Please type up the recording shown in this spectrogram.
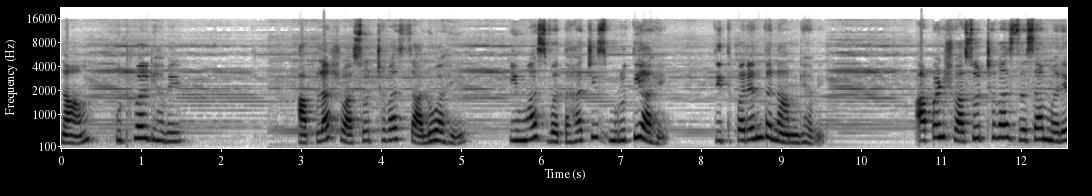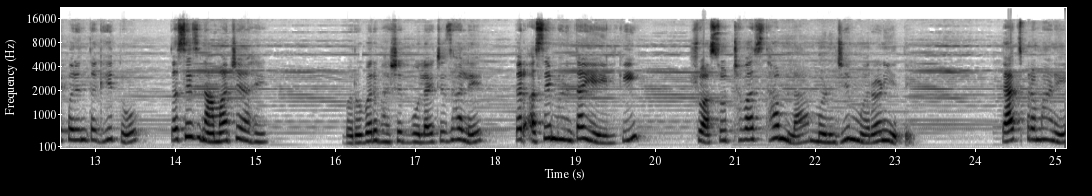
नाम कुठवर घ्यावे? आपला श्वासोच्छवास चालू आहे किंवा स्वतःची स्मृती आहे तिथपर्यंत नाम घ्यावे. आपण श्वासोच्छवास जसा मरेपर्यंत घेतो तसेच नामाचे आहे. बरोबर भाषेत बोलायचे झाले तर असे म्हणता येईल की श्वासोच्छवास थांबला म्हणजे मरण येते. त्याचप्रमाणे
